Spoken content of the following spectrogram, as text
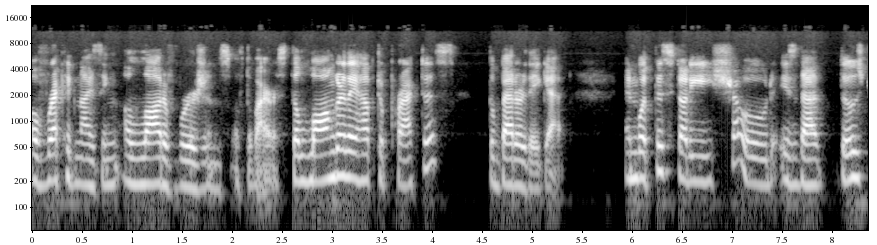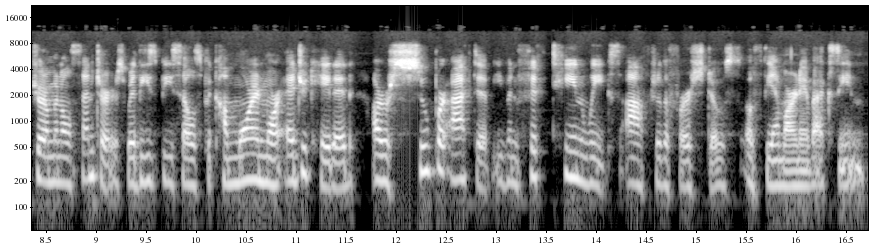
of recognizing a lot of versions of the virus. The longer they have to practice, the better they get. And what this study showed is that those germinal centers, where these B cells become more and more educated, are super active even 15 weeks after the first dose of the mRNA vaccine.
